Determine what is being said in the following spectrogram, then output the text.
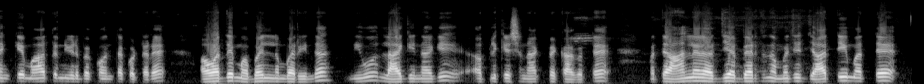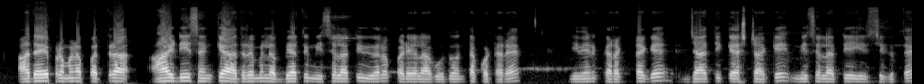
ಸಂಖ್ಯೆ ಮಾತ್ರ ನೀಡಬೇಕು ಅಂತ ಕೊಟ್ಟರೆ, ಅವರದೇ ಮೊಬೈಲ್ ನಂಬರ್ ಇಂದ ನೀವು ಲಾಗಿನ್ ಆಗಿ ಅಪ್ಲಿಕೇಶನ್ ಹಾಕ್ಬೇಕಾಗುತ್ತೆ. ಮತ್ತೆ ಆನ್ಲೈನ್ ಅರ್ಜಿ ಅಭ್ಯರ್ಥಿ ನಮ್ಮಲ್ಲಿ ಜಾತಿ ಮತ್ತೆ ಆದಾಯ ಪ್ರಮಾಣ ಪತ್ರ ಆರ್ ಡಿ ಸಂಖ್ಯೆ ಅದರ ಮೇಲೆ ಅಭ್ಯರ್ಥಿ ಮೀಸಲಾತಿ ವಿವರ ಪಡೆಯಲಾಗುವುದು ಅಂತ ಕೊಟ್ಟರೆ ನೀವೇನು ಕರೆಕ್ಟಾಗಿ ಜಾತಿ ಕ್ಯಾಸ್ಟ್ ಹಾಕಿ ಮೀಸಲಾತಿ ಸಿಗುತ್ತೆ.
